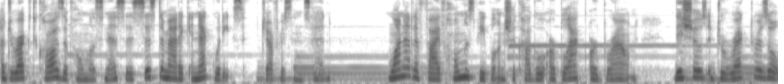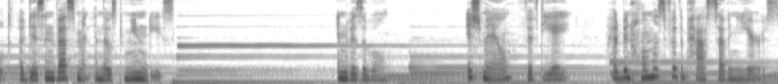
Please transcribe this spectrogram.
A direct cause of homelessness is systematic inequities, Jefferson said. One out of five homeless people in Chicago are black or brown. This shows a direct result of disinvestment in those communities. Invisible. Ishmael, 58, had been homeless for the past seven years.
